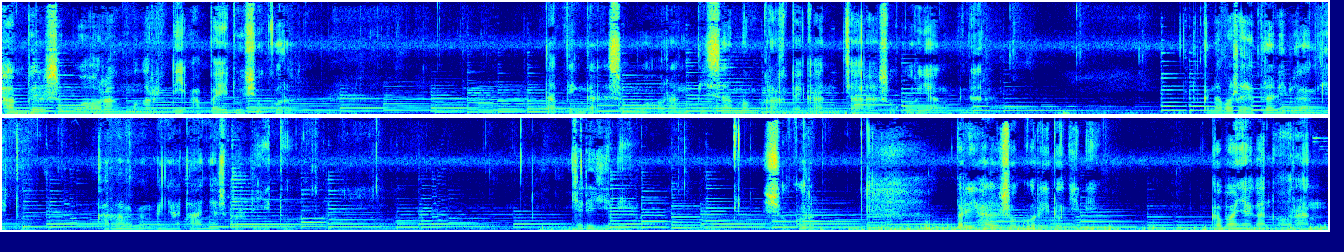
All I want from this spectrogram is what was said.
Hampir semua orang mengerti apa itu syukur. Tapi nggak semua orang bisa mempraktekkan cara syukur yang benar. Kenapa saya berani bilang gitu? Karena memang kenyataannya seperti itu. Jadi gini syukur. Perihal syukur itu gini kebanyakan orang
